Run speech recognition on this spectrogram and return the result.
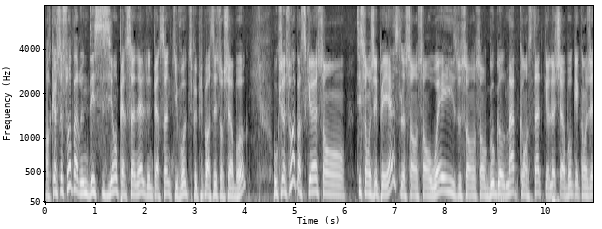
Alors que ce soit par une décision personnelle d'une personne qui voit que tu peux plus passer sur Sherbrooke, ou que ce soit parce que son, son GPS, là, son, son Waze ou son, son Google Maps constate que là, Sherbrooke est congestionné,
